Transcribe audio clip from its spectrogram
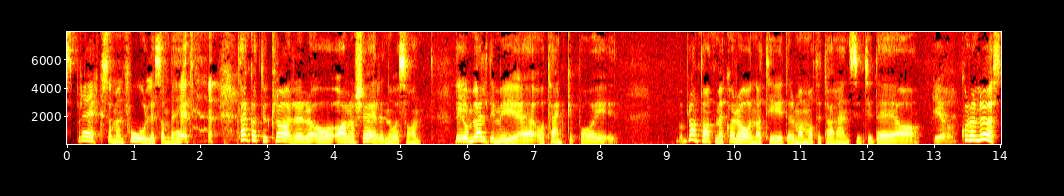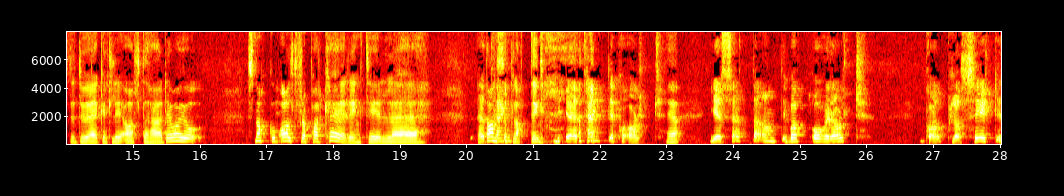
sprek som en fole, som det heter. Tenk at du klarer å arrangere noe sånt. Det er jo veldig mye å tenke på, i, blant annet med koronatider. Man måtte ta hensyn til det. Og ja. hvordan løste du egentlig alt det her? Det var jo snakk om alt fra parkering til eh, danseplatting. Jeg tenkte på alt. ja. Jeg satte antibac overalt. Plasserte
